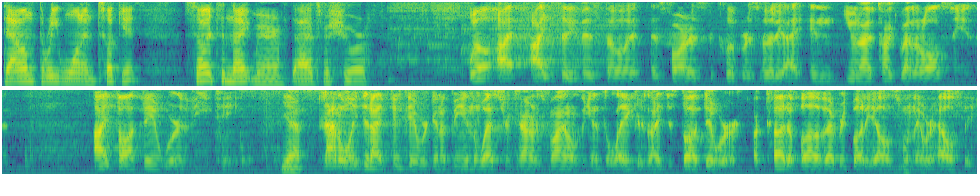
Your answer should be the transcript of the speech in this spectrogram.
down three one, and took it. So it's a nightmare. Uh, that's for sure. Well, I I'd say this though, as far as the Clippers hoodie, I and you and I have talked about it all season. I thought they were the team. Yes. Not only did I think they were going to be in the Western Conference Finals against the Lakers, I just thought they were a cut above everybody else when they were healthy.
